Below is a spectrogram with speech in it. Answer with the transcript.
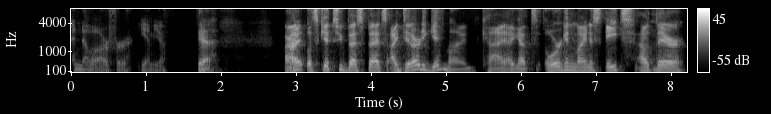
and Noah are for EMU. Yeah. All right, let's get to best bets. I did already give mine, Ky. I got Oregon minus eight out there.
